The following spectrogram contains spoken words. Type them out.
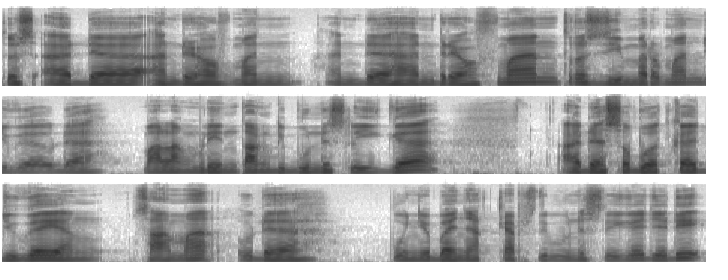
Terus ada Andre Hoffman, ada Andre Hoffman, terus Zimmerman juga udah malang melintang di Bundesliga. Ada Sobotka juga yang sama udah punya banyak caps di Bundesliga. Jadi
